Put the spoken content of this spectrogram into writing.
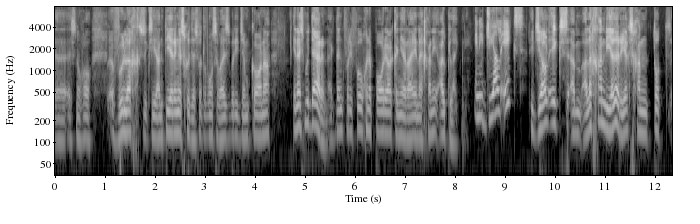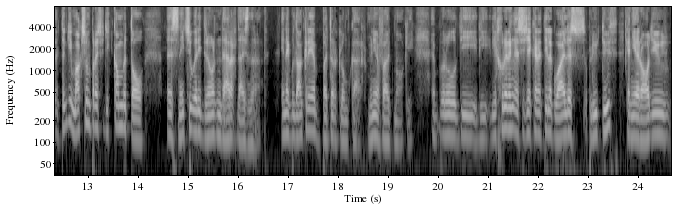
uh, is nogal woelig, so ek sê die hantering is goed. Dis wat hulle ons gewys by die Gymkhana. En hy's modern. Ek dink vir die volgende paar jaar kan jy ry en hy gaan nie oud lyk nie. En die GLX? Die GLX, um, hulle gaan die hele reeks gaan tot ek dink die maksimum prys wat jy kan betaal is net so oor die 330 000 rand. En ek wil dan kry 'n bitter klomp kar. Moenie 'n fout maak nie. Ek bedoel die die die groot ding is as jy kan natuurlik wireless Bluetooth, kan jy radio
